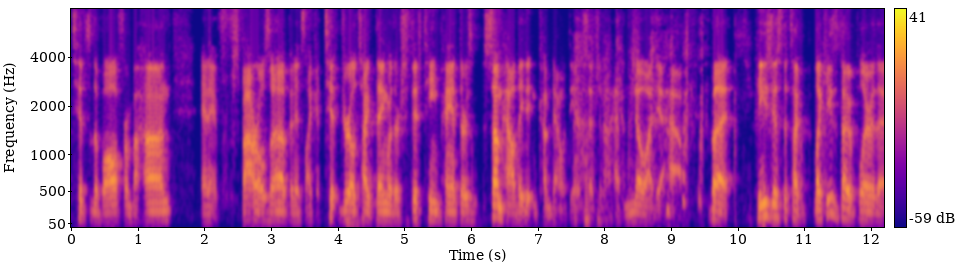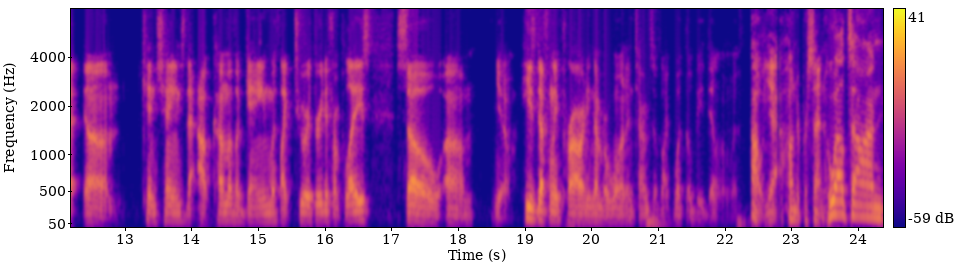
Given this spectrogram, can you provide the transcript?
tips the ball from behind and it spirals up and it's like a tip drill type thing where there's 15 Panthers. Somehow they didn't come down with the oh interception. I have no idea how, but he's just the type of like he's the type of player that um, can change the outcome of a game with like two or three different plays. So um, you know he's definitely priority number one in terms of like what they'll be dealing with. Oh yeah, hundred percent. Who else on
